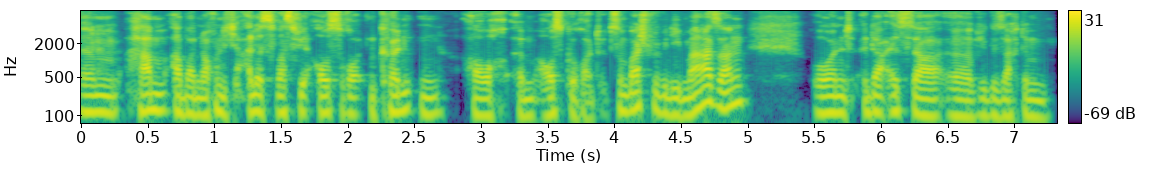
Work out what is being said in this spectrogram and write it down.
ähm, haben aber noch nicht alles, was wir ausrotten könnten, auch ähm, ausgerottet. Zum Beispiel wie die Masern. Und da ist ja, äh, wie gesagt, im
